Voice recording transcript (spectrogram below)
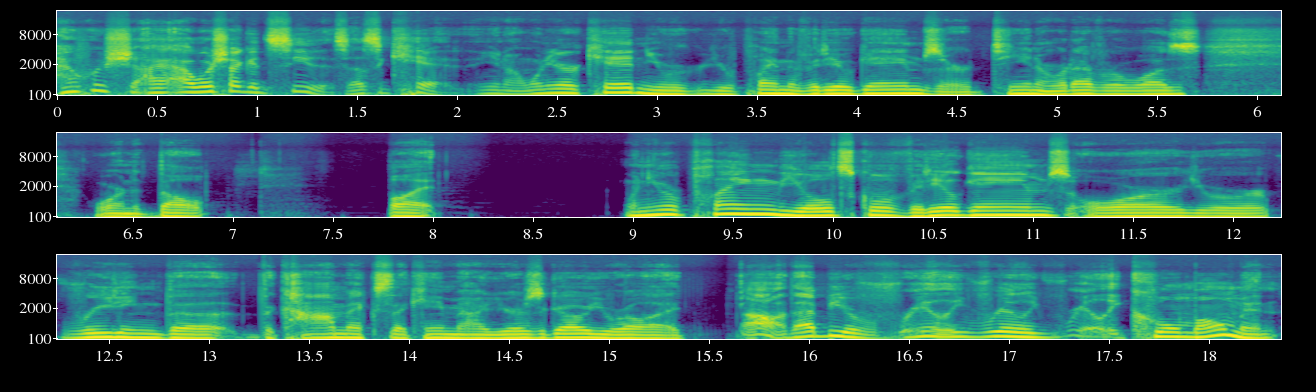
I wish I, I wish I could see this as a kid. You know, when you're a kid and you were you were playing the video games or teen or whatever it was, or an adult, but when you were playing the old school video games or you were reading the the comics that came out years ago, you were like, "Oh, that'd be a really really really cool moment,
